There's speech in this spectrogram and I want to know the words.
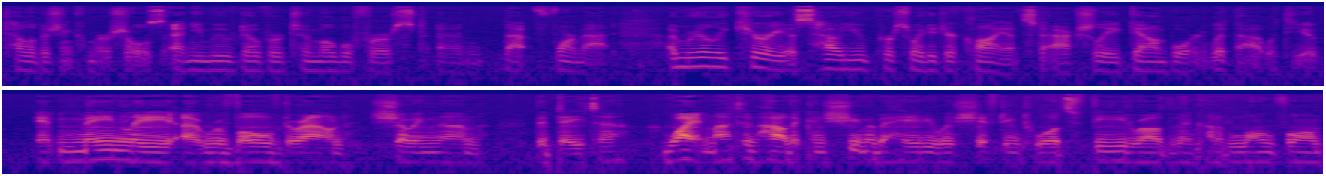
television commercials and you moved over to mobile first and that format. I'm really curious how you persuaded your clients to actually get on board with that with you. It mainly uh, revolved around showing them the data, why it mattered, how the consumer behavior was shifting towards feed rather than kind of long form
